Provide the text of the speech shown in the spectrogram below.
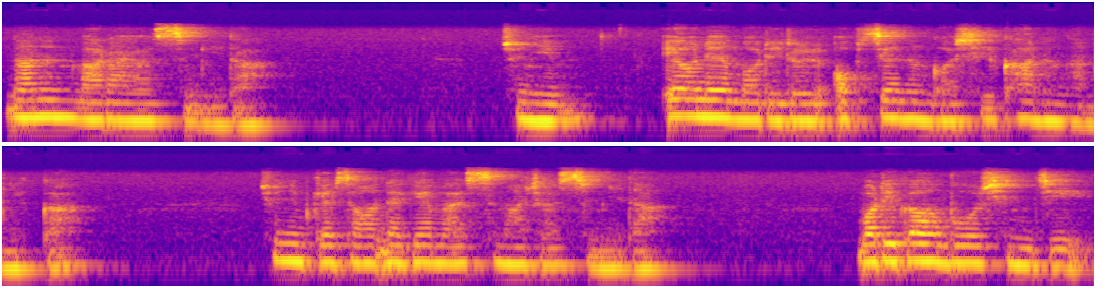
나는 말하였습니다. 주님, 예언의 머리를 없애는 것이 가능합니까? 주님께서 내게 말씀하셨습니다. 머리가 무엇인지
